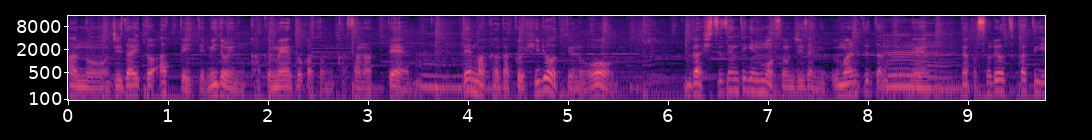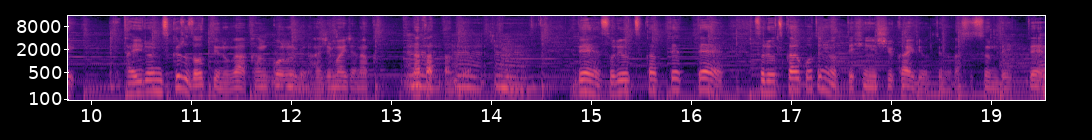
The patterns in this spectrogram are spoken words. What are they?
あの時代と合っていて緑の革命とかとも重なって、うん。で、まあ、化学肥料っていうのをが必然的にもうその時代に生まれてたんだよね、うん。なんかそれを使って大量に作るぞっていうのが観光農業の始まりじゃなくなかったんだよ、うん。うん。でそれを使ってってそれを使うことによって品種改良っていうのが進んでいって、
